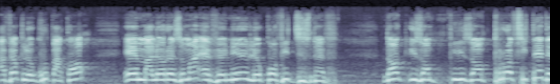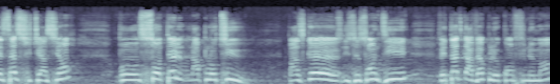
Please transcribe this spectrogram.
avec le groupe Accord et malheureusement est venu le Covid-19. Donc ils ont, ils ont profité de cette situation pour sauter la clôture parce qu'ils se sont dit peut-être qu'avec le confinement,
